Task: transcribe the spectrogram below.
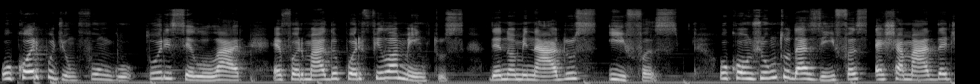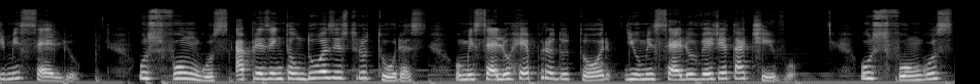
O corpo de um fungo pluricelular é formado por filamentos, denominados hifas. O conjunto das hifas é chamada de micélio. Os fungos apresentam duas estruturas, o micélio reprodutor e o micélio vegetativo. Os fungos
